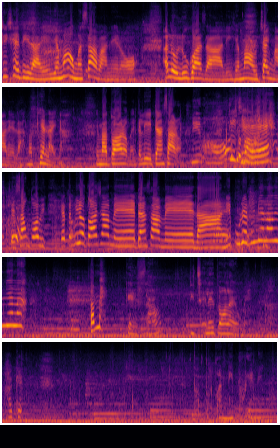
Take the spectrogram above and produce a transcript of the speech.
ဒီချက်တီတာရဲ့ရမအောင်မစပါနဲ့တော့အဲ့လိုလူကွာစားကလေရမအောင်ကြိုက်မာတယ်လားမဖြစ်နိုင်တာ ရမသွားတော့မယ်ကလေးတန်းစားတော့မယ်နေပါဦးဒီချက်ကဲစောင့်သွားပြီကဲသမီးတို့သွားကြမယ်တန်းစားမယ်လာနေပူတယ်ပြင်းပြင်းလာပြင်းပြင်းလာသွားမယ်ကဲဆောင်းဒီချဲလဲသွားလိုက်အောင်မယ်ဟာကဲတော်တော်သွားနေပူရနေပူ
